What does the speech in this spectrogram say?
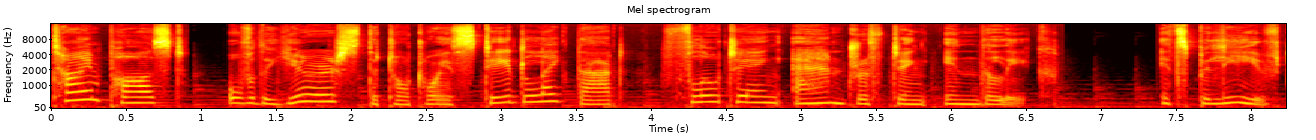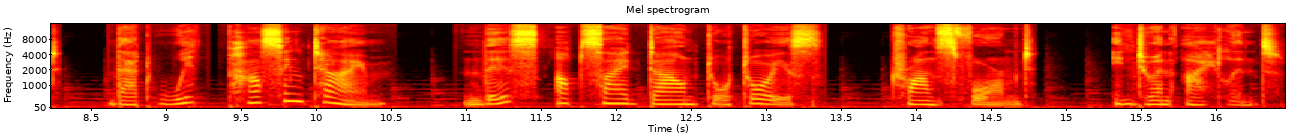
Time passed. Over the years, the tortoise stayed like that, floating and drifting in the lake. It's believed that with passing time, this upside down tortoise transformed into an island.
